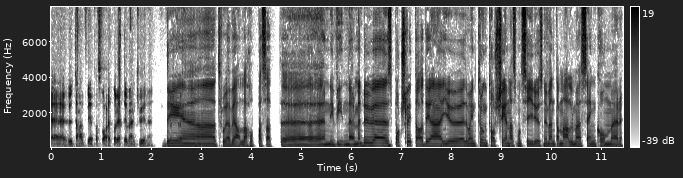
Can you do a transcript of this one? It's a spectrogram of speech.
eh, utan att veta svaret på det. Det märker vi nu. Det eh, tror jag vi alla hoppas att eh, ni vinner. Men du, eh, sportsligt då? Det, är ju, det var en tung torsk senast mot Sirius. Nu väntar Malmö. Sen kommer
